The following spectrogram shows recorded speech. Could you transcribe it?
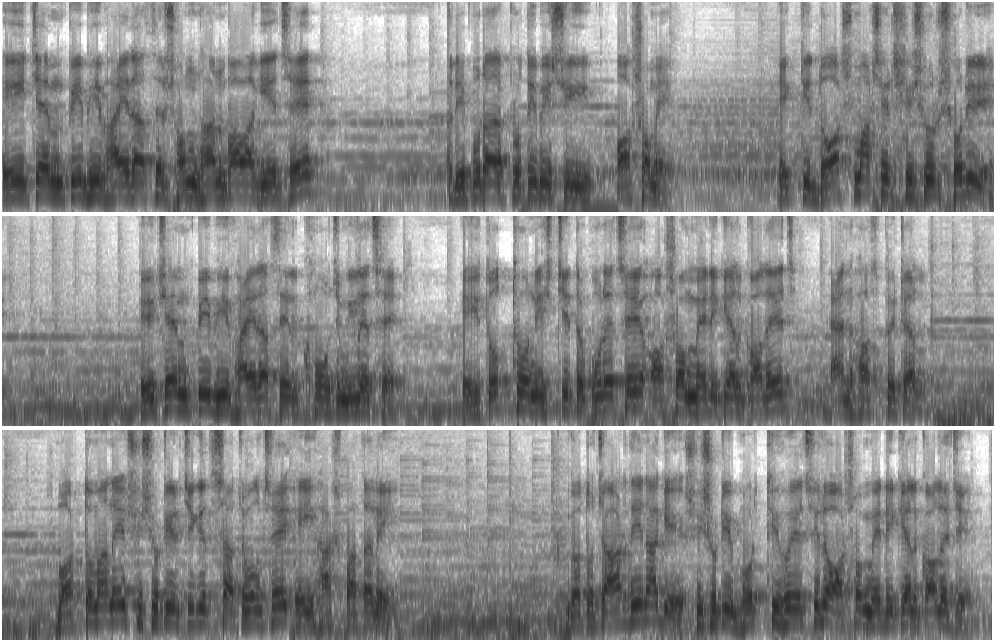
এইচ এম পিভি ভাইরাসের সন্ধান পাওয়া গিয়েছে ত্রিপুরার প্রতিবেশী অসমে। একটি দশ মাসের শিশুর শরীরে এইচ এম পিভি ভাইরাসের খোঁজ মিলেছে। এই তথ্য নিশ্চিত করেছে Assam medical college and hospital. বর্তমানে শিশুটির চিকিৎসা চলছে এই হাসপাতালেই। গত চার দিন আগে শিশুটি ভর্তি হয়েছিল অসম মেডিকেল কলেজে।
